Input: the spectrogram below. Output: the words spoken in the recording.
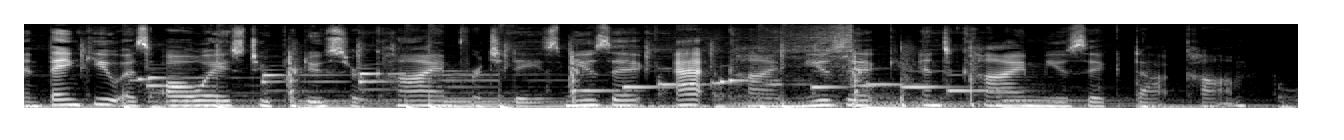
And thank you, as always, to producer Kime for today's music at Kime Music and KimeMusic.com.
